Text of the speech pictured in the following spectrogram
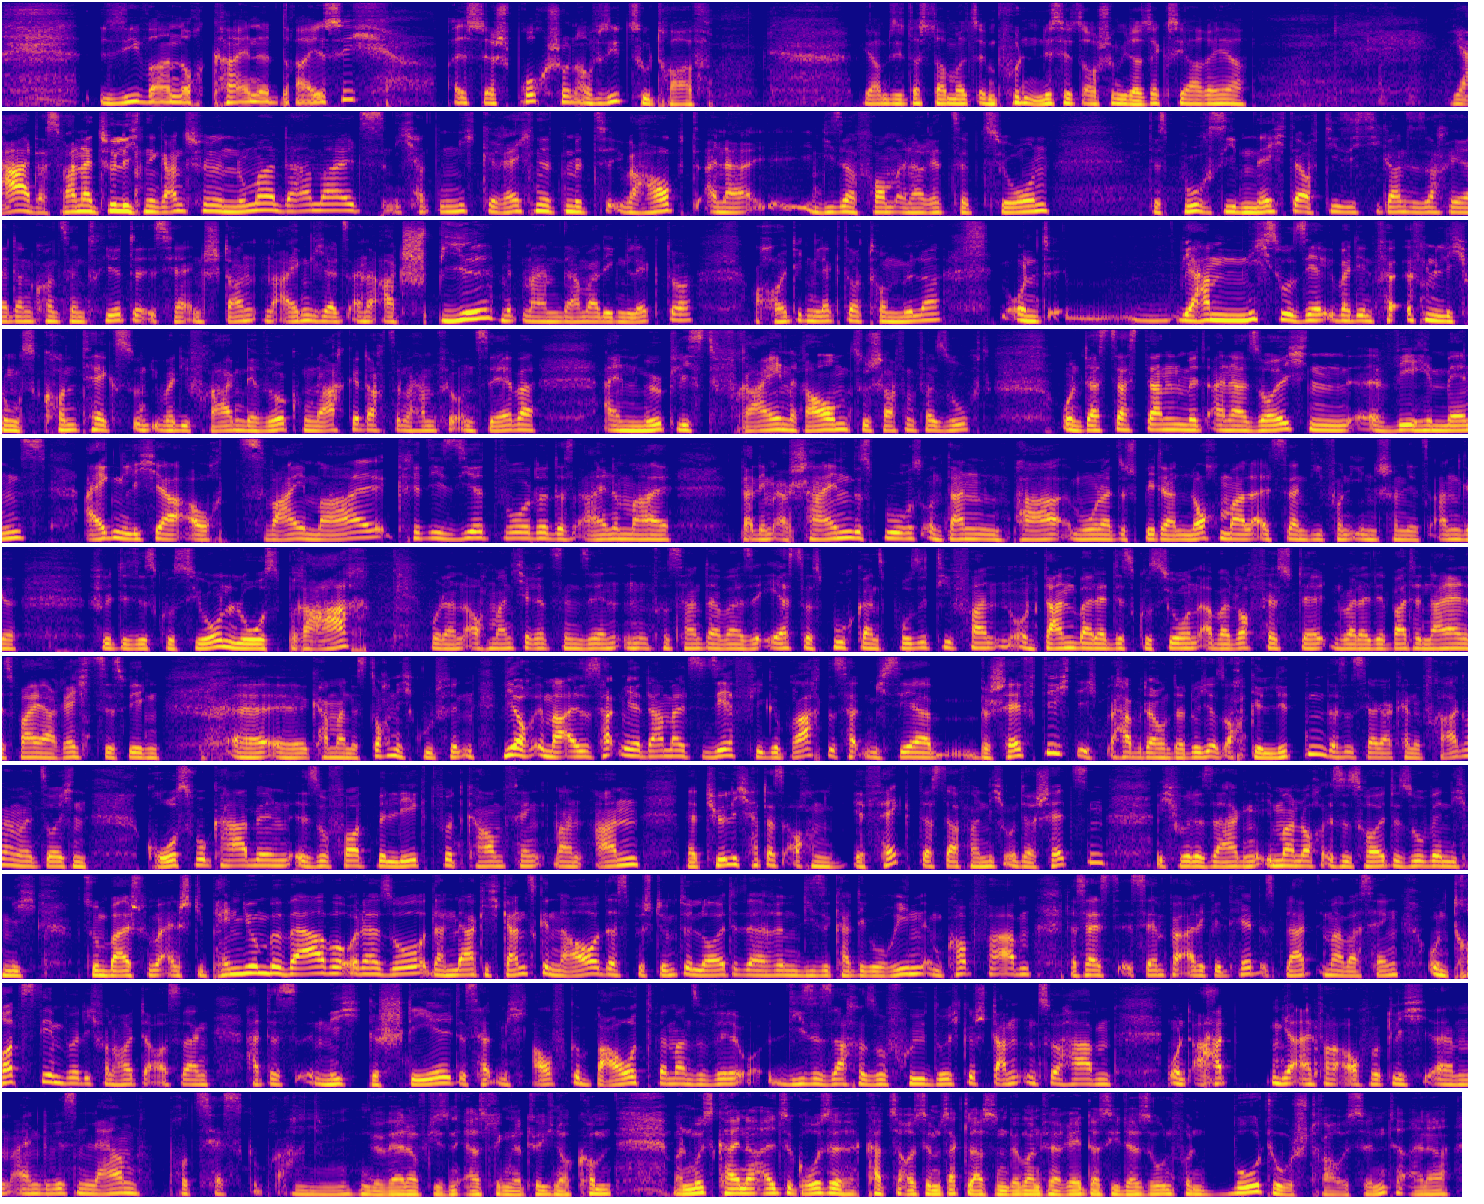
Sie war noch keine 30, als der Spruch schon auf Sie zutraf. Wie haben Sie das damals empfunden? Ist jetzt auch schon wieder sechs Jahre her. Ja, das war natürlich eine ganz schöne Nummer damals. Ich hatte nicht gerechnet mit überhaupt einer, in dieser Form einer Rezeption. Das Buch Sieben Nächte, auf die sich die ganze Sache ja dann konzentrierte, ist ja entstanden eigentlich als eine Art Spiel mit meinem damaligen Lektor, auch heutigen Lektor Tom Müller. Und wir haben nicht so sehr über den Veröffentlichungskontext und über die Fragen der Wirkung nachgedacht, sondern haben für uns selber einen möglichst freien Raum zu schaffen versucht. Und dass das dann mit einer solchen äh, Vehemenz eigentlich ja auch zweimal kritisiert wurde. Das eine Mal bei dem Erscheinen des Buches und dann ein paar Monate später nochmal, als dann die von Ihnen schon jetzt angeführte Diskussion losbrach, wo dann auch manche Rezensenten interessanterweise erst das Buch ganz positiv fanden und dann bei der Diskussion aber doch feststellten bei der Debatte, nein, nein, es war ja rechts, deswegen äh, äh, kann man es doch nicht gut finden. Wie auch immer, also es hat mir damals sehr viel gebracht, es hat mich sehr beschäftigt, ich habe darunter durchaus auch gelitten, das ist ja gar keine Frage, wenn man mit solchen Großvokabeln äh, sofort belegt wird, kaum fängt man an. Natürlich hat das auch einen Effekt, das darf man nicht unterschätzen. Ich würde sagen, immer noch ist es heute so, wenn ich mich zum Beispiel ein Stipendium bewerbe oder so, dann merke ich ganz genau, dass bestimmte Leute darin diese Kategorien im Kopf haben. Das heißt, Semper Aliquität, es bleibt immer was hängen. Und trotzdem würde ich von heute aus sagen, hat es mich gestählt, es hat mich aufgebaut, wenn man so will, diese Sache so früh durchgestanden zu haben und hat mir einfach auch wirklich ähm, einen gewissen Lernprozess gebracht. Mhm. Wir werden auf diesen Erstling natürlich noch kommen. Man muss keine allzu große Katze aus dem Sack lassen, wenn man verrät, dass Sie der Sohn von Boto Strauß sind, einer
